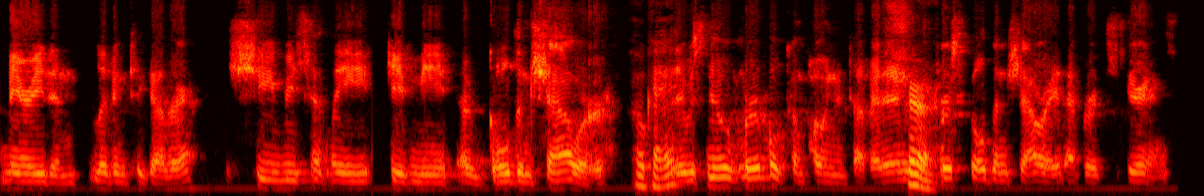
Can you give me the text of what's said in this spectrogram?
married and living together. She recently gave me a golden shower. okay. There was no verbal component of it. And It Sure. was the first golden shower I'd ever experienced.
